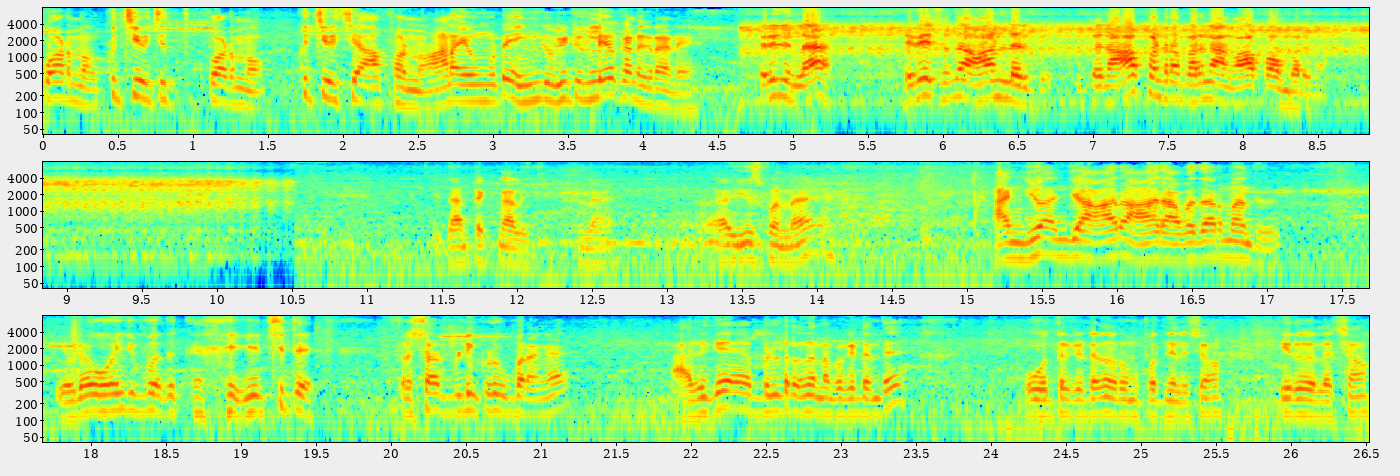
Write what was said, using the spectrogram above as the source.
போடணும். குச்சி வச்சு போடணும். குச்சி வச்சு ஆஃப் பண்ணணும். ஆனால் இவன் மட்டும் எங்கள் வீட்டுக்குள்ளேயே உட்காந்துக்கிறானே தெரியுதுங்களா? டிவைஸ் வந்து ஆனில் இருக்குது இப்போ நான் ஆஃப் பண்ணுறேன் பாருங்க அங்கே ஆஃப் ஆகும் பாருங்க. இதுதான் டெக்னாலஜி என்ன? அதாவது யூஸ் பண்ணேன். அஞ்சு அஞ்சு ஆறு ஆறு அவதாரமாக இருந்தது. எப்படியோ ஓஞ்சி போகுது. இடிச்சிட்டு ஃப்ரெஷ்ஷாக பில்டிங் கொடுக்க போகிறாங்க அதுக்கே பில்டர் வந்து நம்மக்கிட்ட இருந்து ஒரு முப்பத்தஞ்சு லட்சம் இருபது லட்சம்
